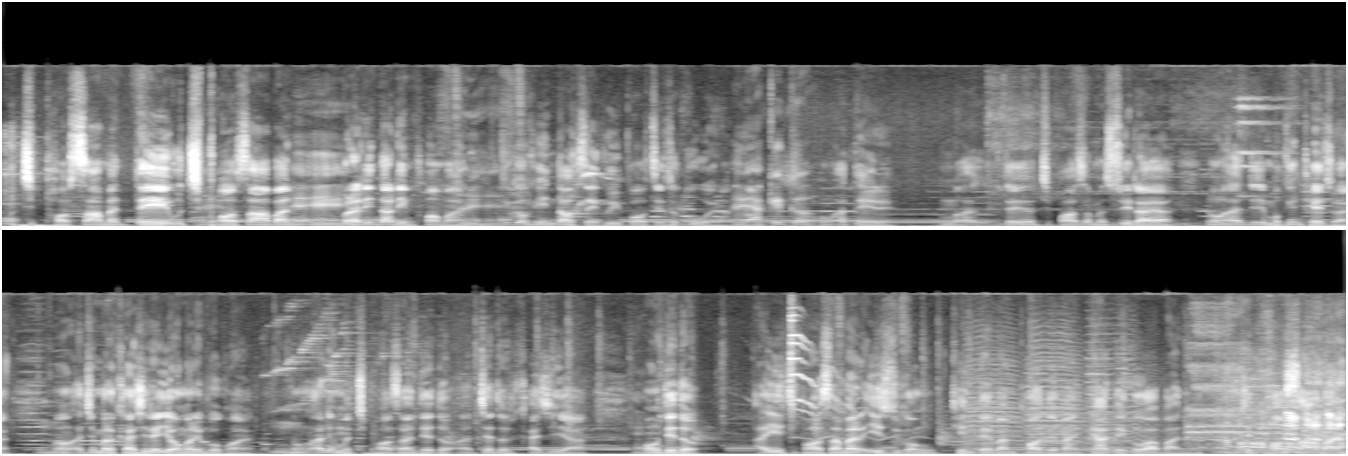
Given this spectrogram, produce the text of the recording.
有一泡三万，茶有一泡三万，我来恁兜啉看哎哎卖，结果去因兜坐几波，坐足久的啦。哎啊，结果讲啊茶咧，嗯啊，第一包衫要水来啊，我讲啊你无紧摕出来，我讲啊即摆就开始咧用啊你无看？的，我讲啊你问一包衫伫倒，啊这就开始啊，我讲伫倒。啊！伊一泡三万的意思讲，天地板、泡地板、兄地搁较慢啦，一泡三万啦，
